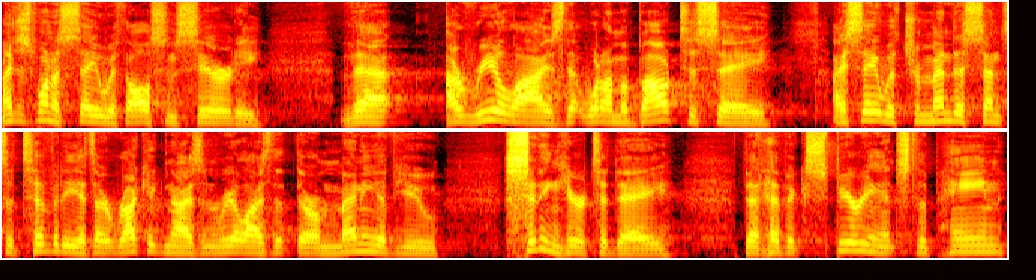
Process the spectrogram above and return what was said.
I just want to say with all sincerity that I realize that what I'm about to say, I say with tremendous sensitivity as I recognize and realize that there are many of you sitting here today that have experienced the pain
